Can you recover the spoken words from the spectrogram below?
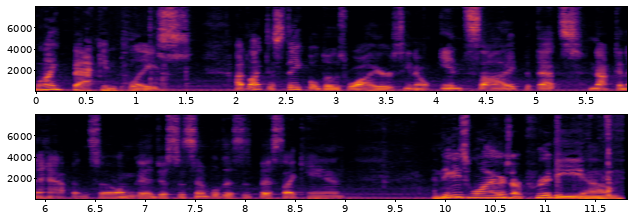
light back in place. I'd like to staple those wires, you know, inside, but that's not going to happen. So I'm going to just assemble this as best I can. And these wires are pretty um,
